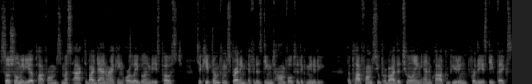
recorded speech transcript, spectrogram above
Social media platforms must act by downranking or labeling these posts to keep them from spreading if it is deemed harmful to the community. The platforms who provide the tooling and cloud computing for these deepfakes,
